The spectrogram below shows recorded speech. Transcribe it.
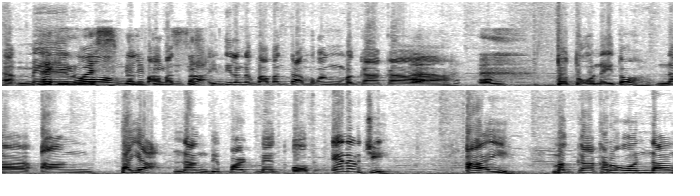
Ah, Naging West merong Philippine nagbabanta, hindi lang nagbabanta, mukhang magkaka totoo na ito na ang taya ng Department of Energy ay magkakaroon ng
